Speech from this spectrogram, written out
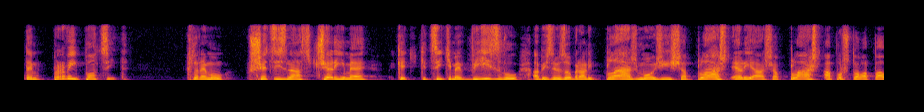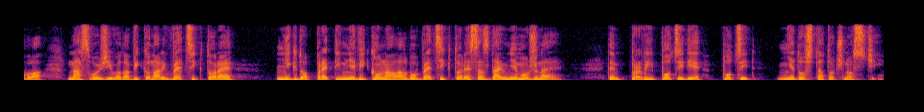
Ten prvý pocit, ktorému všetci z nás čelíme, keď, keď cítime výzvu, aby sme zobrali plášť Mojžíša, plášť Eliáša, plášť Apoštola Pavla na svoj život a vykonali veci, ktoré nikto predtým nevykonal, alebo veci, ktoré sa zdajú nemožné. Ten prvý pocit je pocit nedostatočnosti.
